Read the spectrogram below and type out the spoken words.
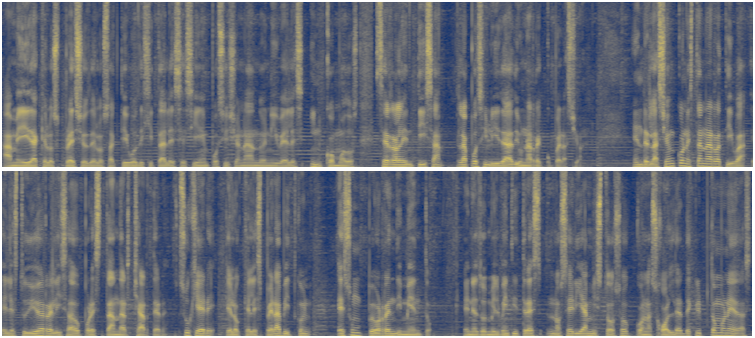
A medida que los precios de los activos digitales se siguen posicionando en niveles incómodos, se ralentiza la posibilidad de una recuperación. En relación con esta narrativa, el estudio realizado por Standard Charter sugiere que lo que le espera a Bitcoin es un peor rendimiento. En el 2023 no sería amistoso con las holders de criptomonedas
